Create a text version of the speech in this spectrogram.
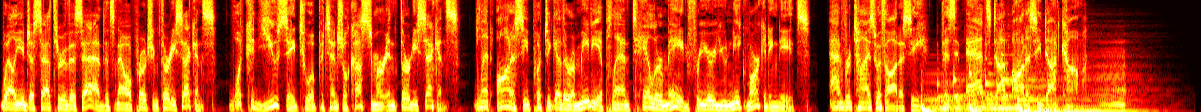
Well, you just sat through this ad that's now approaching 30 seconds. What could you say to a potential customer in 30 seconds? Let Audacy put together a media plan tailor made for your unique marketing needs. Advertise with Audacy. Visit ads.audacy.com.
